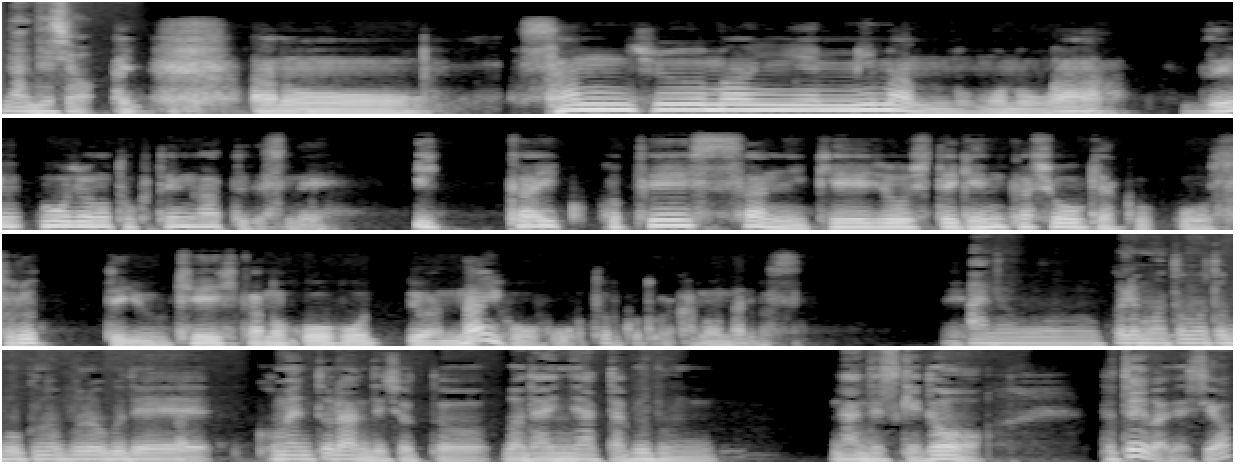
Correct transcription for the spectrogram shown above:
なんでしょあのー、30万円未満のものは、税法上の特典があってですね、一回固定資産に計上して減価償却をするっていう経費化の方法ではない方法を取ることが可能になります。う。あのーこれもともと僕のブログでコメント欄でちょっと話題になった部分なんですけど、例えばですよ、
